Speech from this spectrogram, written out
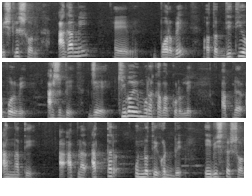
বিশ্লেষণ আগামী পর্বে অর্থাৎ দ্বিতীয় পর্বে আসবে যে কীভাবে মোরাকাবা করলে আপনার আন্নাতি আপনার আত্মার উন্নতি ঘটবে। এই বিশ্লেষণ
